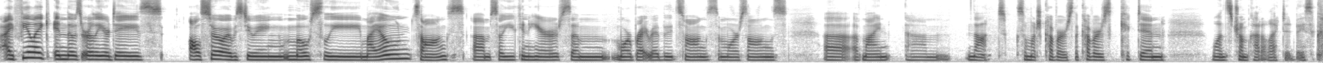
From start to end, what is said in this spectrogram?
I feel like in those earlier days, also, I was doing mostly my own songs. Um, so you can hear some more Bright Red Boot songs, some more songs uh, of mine, um, not so much covers. The covers kicked in once Trump got elected, basically.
